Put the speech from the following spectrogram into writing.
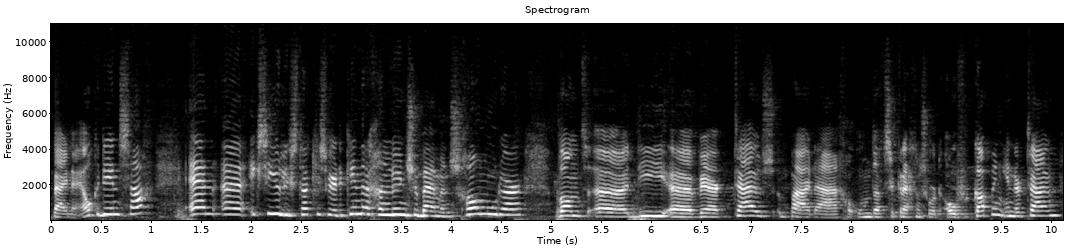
bijna elke dinsdag. En uh, ik zie jullie straks weer. De kinderen gaan lunchen bij mijn schoonmoeder. Want die werkt thuis een paar dagen. Omdat ze krijgt een soort overkapping in haar tuin.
